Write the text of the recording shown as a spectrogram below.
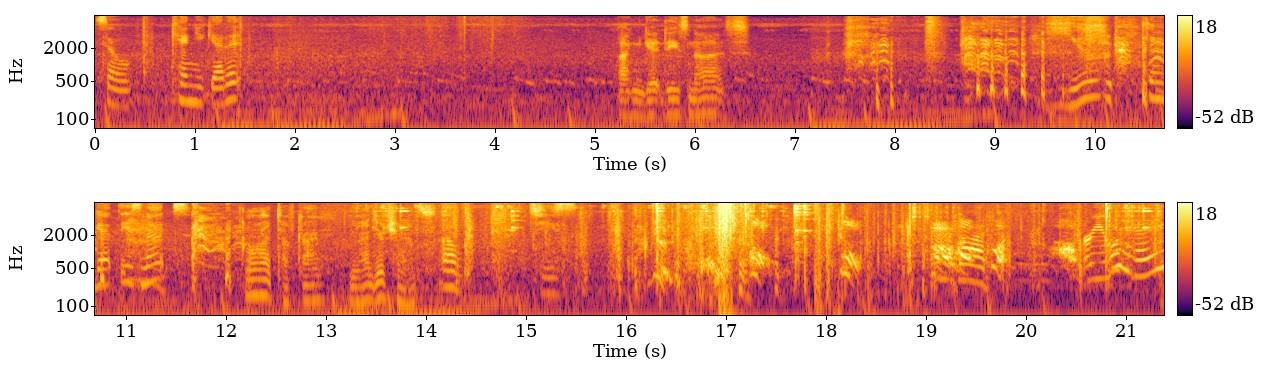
So, can you get it? I can get these nuts. You can get these nuts? All right, tough guy. You had your chance. Oh, jeez. Oh my god. Are you okay?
